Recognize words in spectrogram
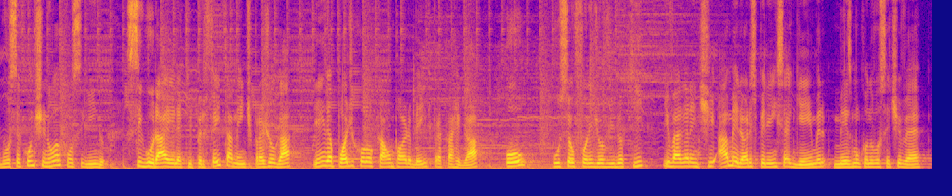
você continua conseguindo segurar ele aqui perfeitamente para jogar e ainda pode colocar um power bank para carregar ou o seu fone de ouvido aqui e vai garantir a melhor experiência gamer mesmo quando você estiver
